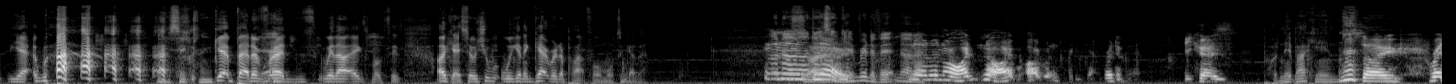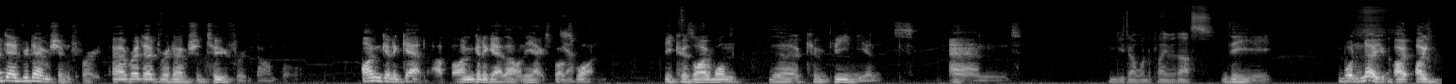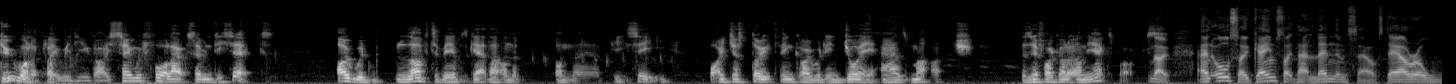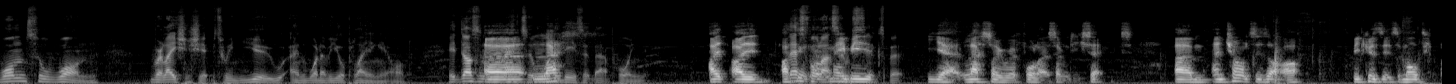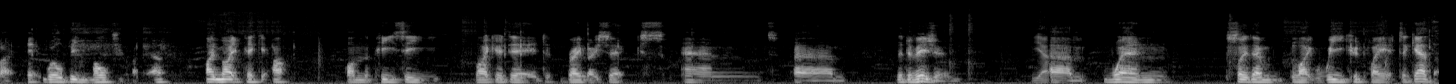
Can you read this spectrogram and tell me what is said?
Yeah, Basically, get better Yeah. friends without Xboxes. Okay, so should, we're going to get rid of platform altogether. No, no, I No. don't say get rid of it. No, No, no. no, no. I no, I, I wouldn't really get rid of it because Putting it back in. so Red Dead Redemption for uh, Red Dead Redemption Two, for example, I'm going to get that, but I'm going to get that on the Xbox Yeah. One because I want the convenience and You don't want to play with us. the. Well, no, I, I do want to play with you guys. Same with Fallout 76. I would love to be able to get that on the on the PC, but I just don't think I would enjoy it as much as if I got it on the Xbox. No, and also games like that lend themselves. They are a one-to-one relationship between you and whatever you're playing it on. It doesn't Uh, matter what it is at that point. I I, I Less think Fallout maybe 76, but yeah, less so with Fallout 76. Um, and chances are, because it's a multiplayer, it will be multiplayer. I might pick it up on the PC like I did Rainbow Six and um, the Division. yeah. Um, when so then like we could play it together.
